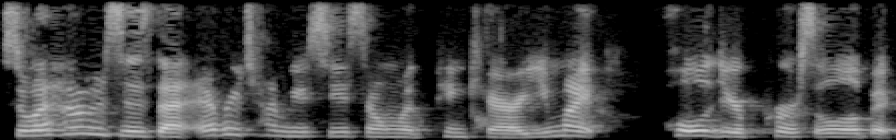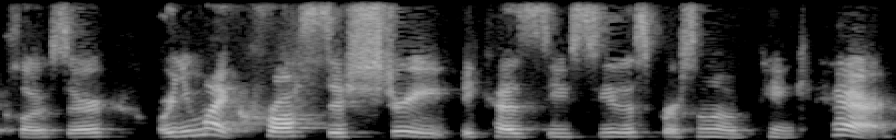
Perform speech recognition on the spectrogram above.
So what happens is that every time you see someone with pink hair, you might hold your purse a little bit closer, or you might cross the street because you see this person with pink hair.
